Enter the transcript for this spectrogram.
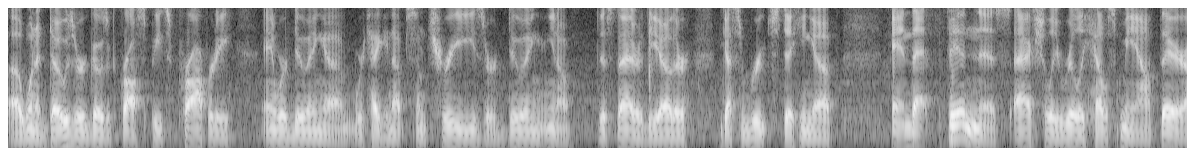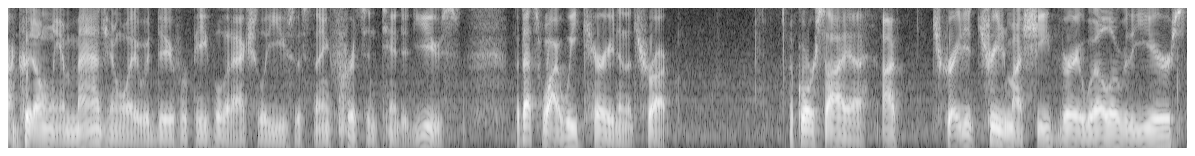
uh, when a dozer goes across a piece of property and we're doing, um, we're taking up some trees or doing, you know, this, that, or the other. Got some roots sticking up. And that thinness actually really helps me out there. I could only imagine what it would do for people that actually use this thing for its intended use. But that's why we carry it in the truck. Of course, I, uh, I've treated, treated my sheath very well over the years.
